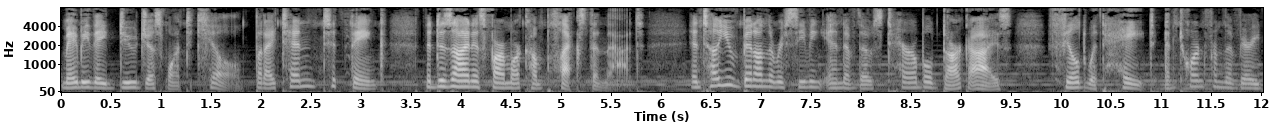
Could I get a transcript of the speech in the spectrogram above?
Maybe they do just want to kill, but I tend to think the design is far more complex than that. Until you've been on the receiving end of those terrible dark eyes, filled with hate and torn from the very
